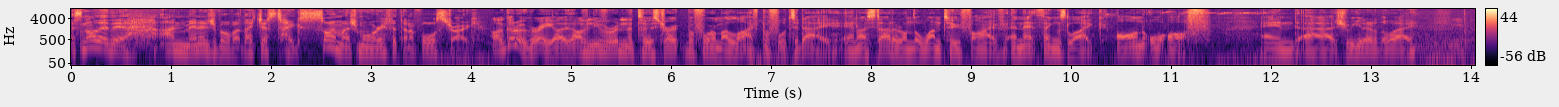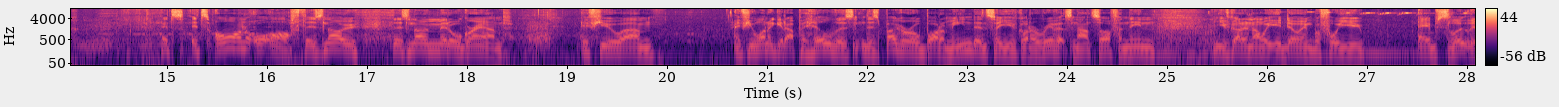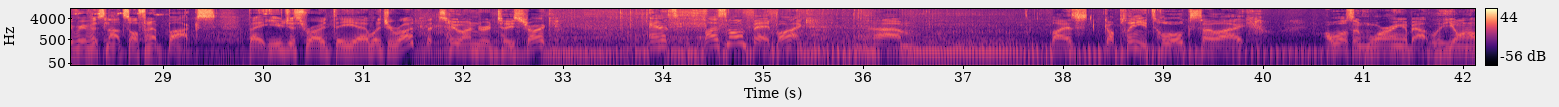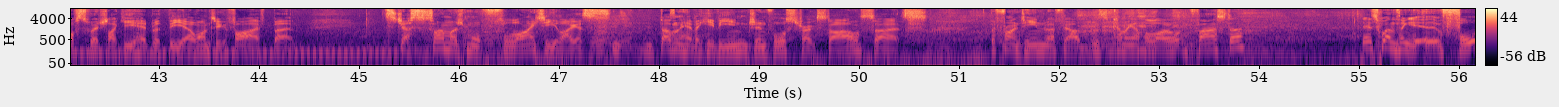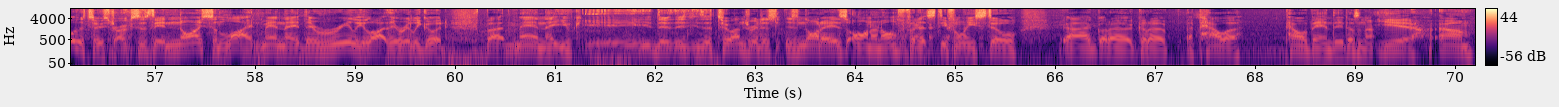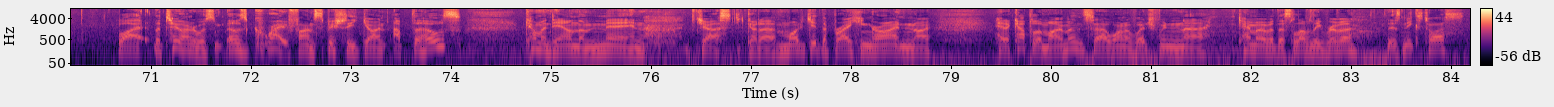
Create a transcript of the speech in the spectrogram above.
it's not that they're unmanageable, but they just take so much more effort than a four stroke. I've got to agree. I, have never ridden a two stroke before in my life before today, and I started on the 125, and that thing's like on or off. And uh, should we get out of the way? It's it's on or off. There's no there's no middle ground. If you um, if you want to get up a hill, there's there's bugger all bottom end, and so you've got to rev its nuts off, and then you've got to know what you're doing before you absolutely rev its nuts off and it bucks. But you just rode the, uh, what did you ride? The 200 two stroke. And it's, it's not a bad bike. Um, like it's got plenty of torque, so like I wasn't worrying about the on off switch like you had with the uh, 125, but it's just so much more flighty. Like it doesn't have a heavy engine four stroke style, so it's the front end I felt was coming up a lot faster. That's one thing uh, for the two strokes is they're nice and light. Man, they they're really light. They're really good. But man, that you've the, the 200 is, is not as on and off, but it's definitely still uh, got a got a, a power power band there, doesn't it? Yeah. Um, like the 200 was it was great fun, especially going up the hills. Coming down the man, just got to mod get the braking right, and I had a couple of moments. Uh, one of which when uh, came over this lovely river that's next to us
